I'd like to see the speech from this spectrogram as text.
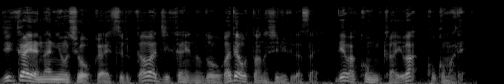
次回は何を紹介するかは次回の動画でお楽しみください。では今回はここまで。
